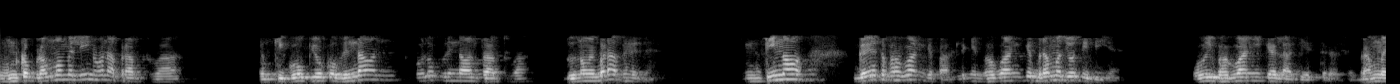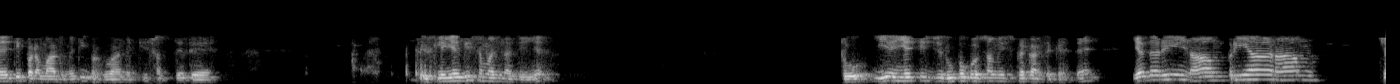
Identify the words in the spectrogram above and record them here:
उनको ब्रह्म में लीन होना प्राप्त हुआ, जबकि गोपियों को वृंदावन, गोलोक वृंदावन प्राप्त हुआ, दोनों में बड़ा भेद है। इन तीनों गए तो भगवान के पास, लेकिन भगवान के ब्रह्म ज्योति भी है। वो भी भगवान ही कहलाती है एक तरह से। ब्रह्म थी परमात्मा थी भगवान थी सत्य थे इसलिए ये भी समझना चाहिए। तो ये ये चीज़ रूप गोस्वामी इस प्रकार से कहते हैं यदरी नाम प्रियाणाम च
